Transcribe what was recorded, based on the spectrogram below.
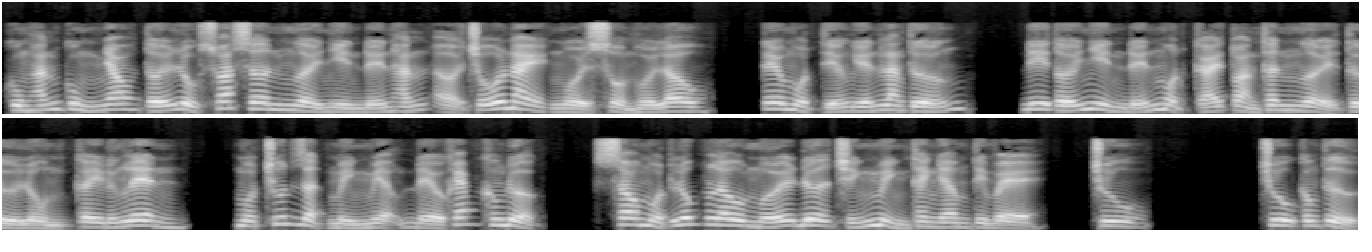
Cùng hắn cùng nhau tới lục soát sơn người nhìn đến hắn ở chỗ này ngồi sổn hồi lâu, kêu một tiếng Yến lang tướng, đi tới nhìn đến một cái toàn thân người từ lùn cây đứng lên, một chút giật mình miệng đều khép không được, sau một lúc lâu mới đưa chính mình thanh âm tìm về, Chu, Chu công tử.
